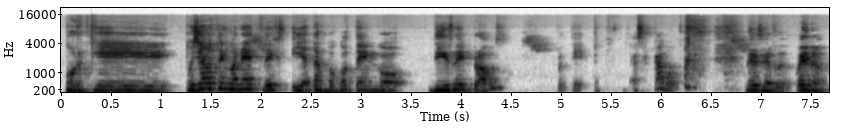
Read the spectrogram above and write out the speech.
porque pues ya no tengo Netflix y ya tampoco tengo Disney Plus, porque ya se acabó. no es cierto. Bueno,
